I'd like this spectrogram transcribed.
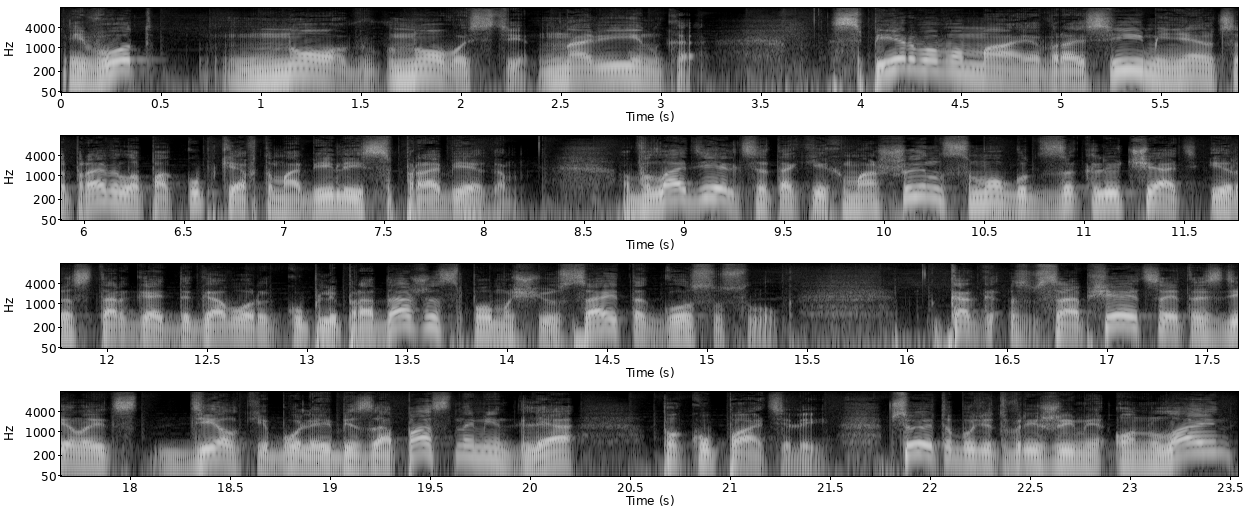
И вот но, новости, новинка. С 1 мая в России меняются правила покупки автомобилей с пробегом. Владельцы таких машин смогут заключать и расторгать договоры купли-продажи с помощью сайта госуслуг. Как сообщается, это сделает сделки более безопасными для покупателей. Все это будет в режиме онлайн.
